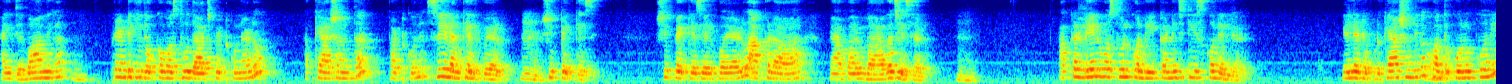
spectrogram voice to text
అయితే బాగుందిగా. ఫ్రెండ్కి ఇది ఒక్క వస్తువు దాచిపెట్టుకున్నాడు. ఆ క్యాష్ అంతా పట్టుకొని శ్రీలంక వెళ్ళిపోయాడు. షిప్ ఎక్కేసి షిప్ ఎక్కేసి వెళ్ళిపోయాడు. అక్కడ వ్యాపారం బాగా చేశాడు. అక్కడ లేని వస్తువులు కొన్ని ఇక్కడి నుంచి తీసుకొని వెళ్ళాడు. వెళ్ళేటప్పుడు క్యాష్ ఉందిగా కొంత కొనుక్కొని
